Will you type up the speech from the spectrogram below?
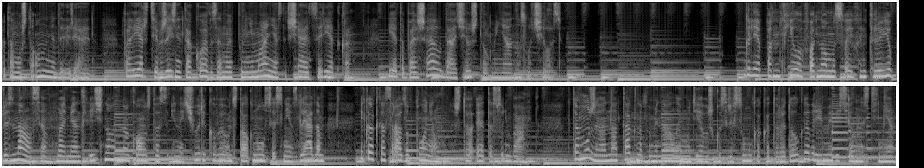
потому что он мне доверяет. Поверьте, в жизни такое взаимопонимание встречается редко. И это большая удача, что у меня оно случилось. Глеб Панфилов в одном из своих интервью признался, в момент личного знакомства с Инной Чуриковой он столкнулся с ней взглядом и как-то сразу понял, что это судьба. К тому же она так напоминала ему девушку с рисунка, которая долгое время висела на стене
